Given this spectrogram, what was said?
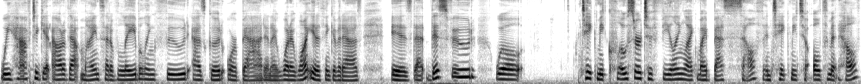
we have to get out of that mindset of labeling food as good or bad. And I, what I want you to think of it as is that this food will take me closer to feeling like my best self and take me to ultimate health.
